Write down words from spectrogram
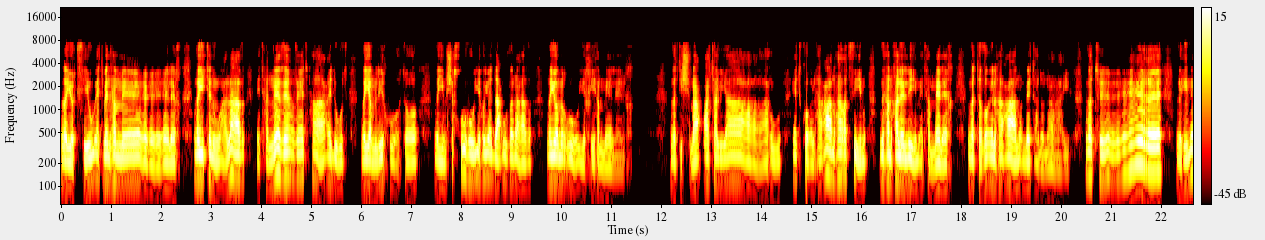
ויוציאו את בן המלך, ויתנו עליו את הנזר ואת העדות, וימליכו אותו, וימשכוהו יהוידע ובניו, ויאמרו יחי המלך. ותשמע עתליהו את כל העם הרצים והמהללים את המלך ותבוא אל העם בית אדוני ותרא והנה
